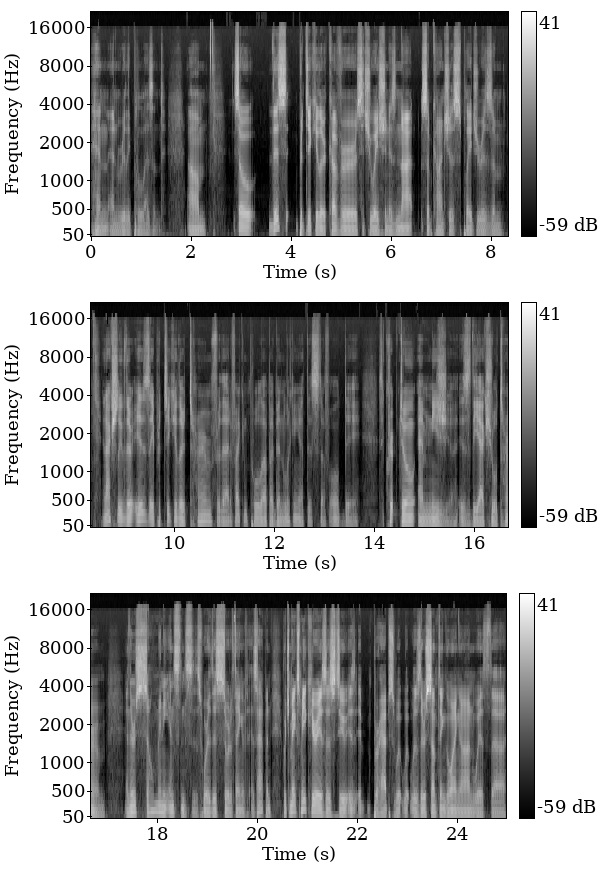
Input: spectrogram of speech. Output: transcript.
and and really pleasant. Um, so this particular cover situation is not subconscious plagiarism, and actually there is a particular term for that. If I can pull up, I've been looking at this stuff all day. So cryptomnesia is the actual term, and there's so many instances where this sort of thing has happened, which makes me curious as to is it perhaps w- w- was there something going on with. Uh,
